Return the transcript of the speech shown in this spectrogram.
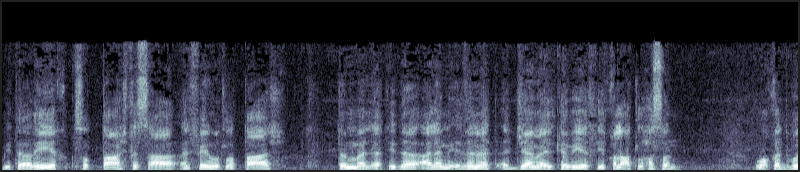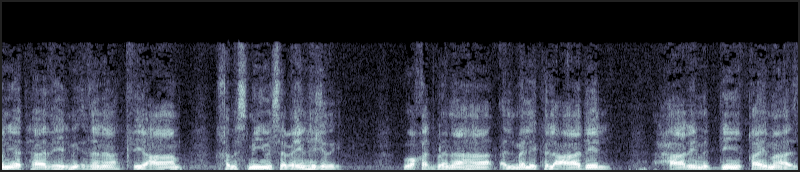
بتاريخ 16 9 2013 تم الاعتداء على مئذنة الجامع الكبير في قلعة الحصن وقد بنيت هذه المئذنة في عام 570 هجري وقد بناها الملك العادل حارم الدين قايماز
